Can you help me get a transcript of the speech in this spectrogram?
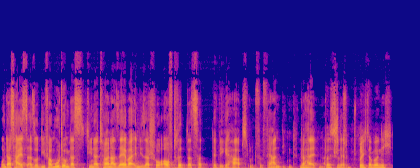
Und das heißt also, die Vermutung, dass Tina Turner selber in dieser Show auftritt, das hat der BGH absolut für fernliegend hm, gehalten. Das spricht aber nicht,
